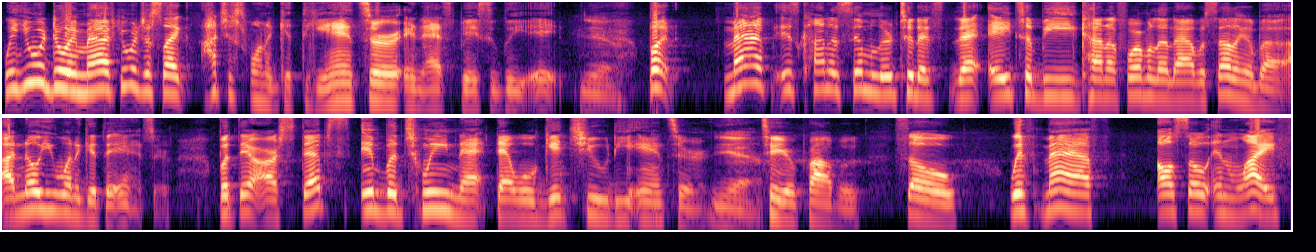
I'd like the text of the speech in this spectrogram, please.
when you were doing math, you were just like, I just want to get the answer and that's basically it. yeah. But math is kind of similar to that that A to B kind of formula that I was telling about. I know you want to get the answer, but there are steps in between that that will get you the answer Yeah. to your problem. So with math, also in life,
